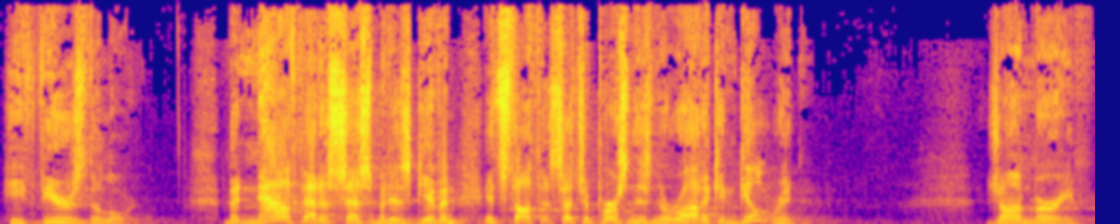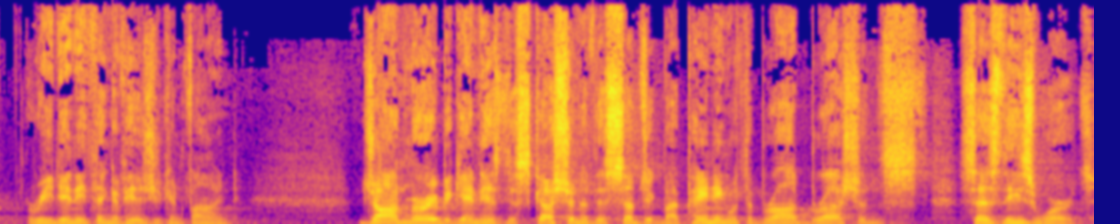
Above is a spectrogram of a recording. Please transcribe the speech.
He fears the Lord. But now, if that assessment is given, it's thought that such a person is neurotic and guilt ridden. John Murray, read anything of his you can find. John Murray began his discussion of this subject by painting with a broad brush and says these words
